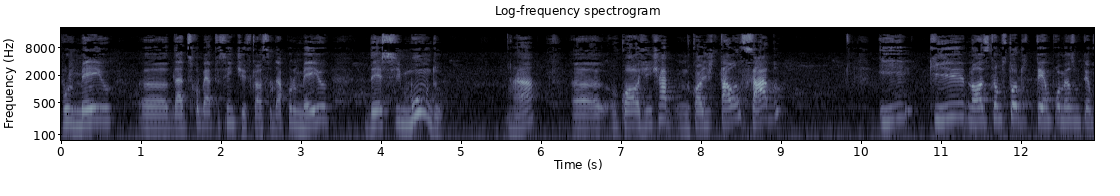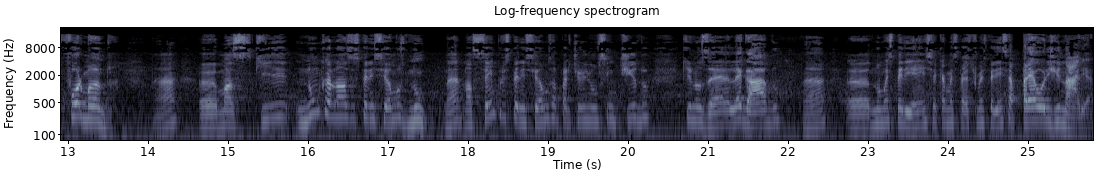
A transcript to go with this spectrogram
por meio da descoberta científica, ela se dá por meio desse mundo, né? o qual a gente, no qual a gente está lançado e que nós estamos todo o tempo, ao mesmo tempo, formando. Né? Uh, mas que nunca nós experienciamos nu, né? Nós sempre experienciamos a partir de um sentido que nos é legado, né? Uh, numa experiência que é uma espécie de uma experiência pré-originária.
